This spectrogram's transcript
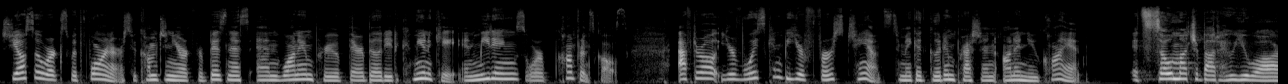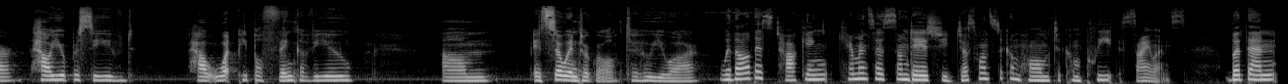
She also works with foreigners who come to New York for business and want to improve their ability to communicate in meetings or conference calls. After all, your voice can be your first chance to make a good impression on a new client. It's so much about who you are, how you're perceived, how what people think of you. Um, it's so integral to who you are. With all this talking, Cameron says some days she just wants to come home to complete silence. But then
